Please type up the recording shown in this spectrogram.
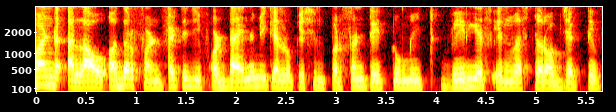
Fund allow other fund strategy for dynamic allocation percentage to meet various investor objectives.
